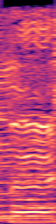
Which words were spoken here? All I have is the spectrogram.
mercy.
